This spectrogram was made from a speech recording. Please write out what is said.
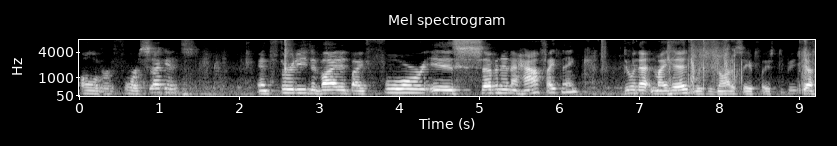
all over four seconds. And 30 divided by 4 is seven and a half, I think doing that in my head, which is not a safe place to be. Yeah,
